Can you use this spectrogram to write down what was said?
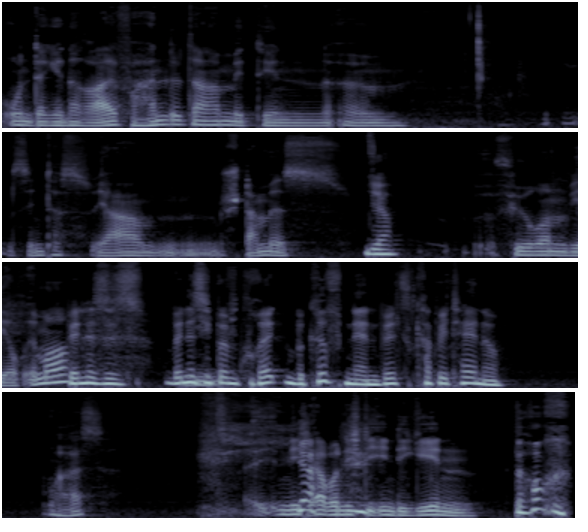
und der General verhandelt da mit den, ähm, sind das, ja, Stammesführern, Ja, wie auch immer. wenn es, ist, wenn es sie Wie- beim korrekten Begriff nennen willst, Kapitäne. Was? Äh, Nicht, Ja. aber nicht die Indigenen. Doch,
